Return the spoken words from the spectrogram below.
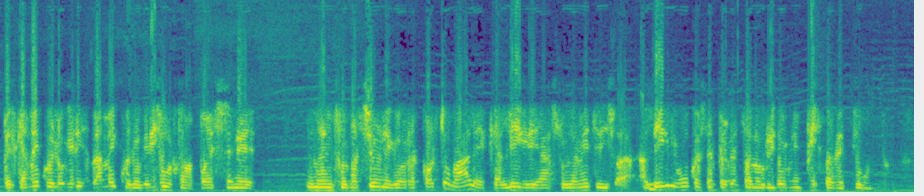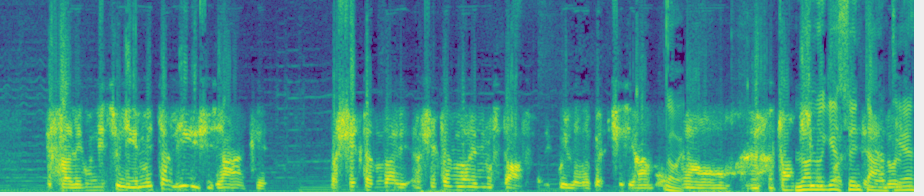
perché a me quello che, a me quello che risulta ma può essere una informazione che ho raccolto male è che Allegri assolutamente Allegri comunque ha sempre pensato a un ritorno in pista per giugno e fra le condizioni che mette Allegri ci sia anche la scelta totale, la scelta totale dello staff, di quello vabbè, ci siamo. No, lo hanno chiesto in tanti, eh?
